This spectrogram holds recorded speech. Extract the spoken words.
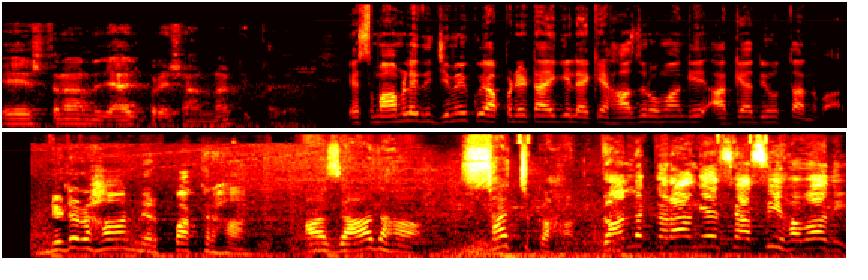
ਇਹ ਇਸ ਤਰ੍ਹਾਂ ਨਜਾਇਜ਼ ਪਰੇਸ਼ਾਨ ਨਾ ਕੀਤਾ ਜਾਵੇ। ਇਸ ਮਾਮਲੇ ਦੀ ਜਿਵੇਂ ਕੋਈ ਅਪਡੇਟ ਆਏਗੀ ਲੈ ਕੇ ਹਾਜ਼ਰ ਹੋਵਾਂਗੇ। ਆਗਿਆ ਦਿਓ ਧੰਨਵਾਦ। ਨਿਡਰ ਹਾਂ ਨਿਰਪੱਖ ਰਹਾਂਗੇ। ਆਜ਼ਾਦ ਹਾਂ ਸੱਚ ਕਹਾਂਗੇ। ਗੱਲ ਕਰਾਂਗੇ ਸਿਆਸੀ ਹਵਾ ਦੀ।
